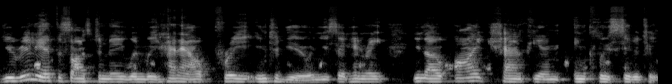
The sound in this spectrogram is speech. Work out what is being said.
you really emphasised to me when we had our pre-interview, and you said, Henry, you know, I champion inclusivity,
